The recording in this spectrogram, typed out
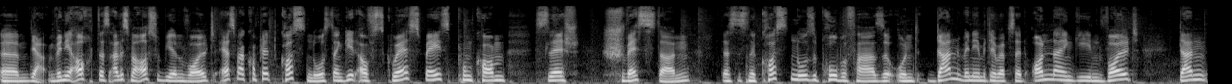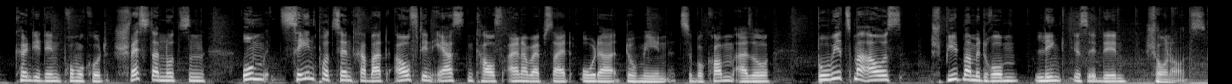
Ähm, ja, und wenn ihr auch das alles mal ausprobieren wollt, erstmal komplett kostenlos, dann geht auf squarespace.com slash Schwestern. Das ist eine kostenlose Probephase und dann, wenn ihr mit der Website online gehen wollt, dann könnt ihr den Promocode Schwestern nutzen, um 10% Rabatt auf den ersten Kauf einer Website oder Domain zu bekommen. Also probiert's mal aus, spielt mal mit rum. Link ist in den Show Notes.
